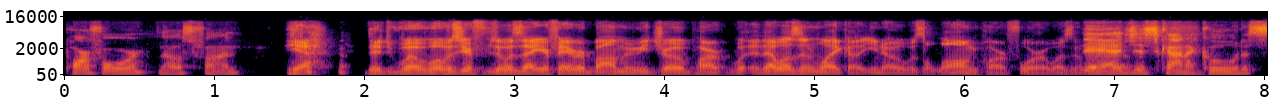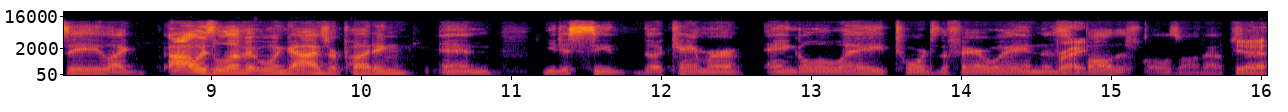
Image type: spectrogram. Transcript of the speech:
par four. That was fun. Yeah. Did what, what was your was that your favorite bomb? We drove par. That wasn't like a you know it was a long par four. It wasn't. Yeah, like it's a- just kind of cool to see. Like, I always love it when guys are putting and you just see the camera angle away towards the fairway and the Right. ball just rolls on up. So yeah.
